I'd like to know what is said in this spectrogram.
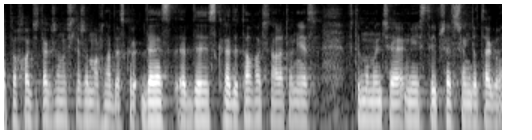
o to chodzi. Także myślę, że można dyskre, dys, dyskredytować, no ale to nie jest w tym momencie miejsce i przestrzeń do tego.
